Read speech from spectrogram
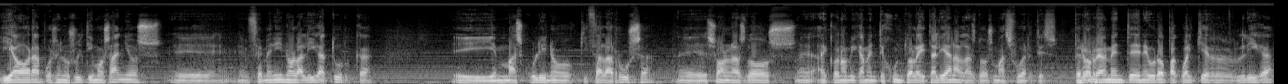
Y ahora, pues en los últimos años, eh, en femenino la liga turca y en masculino quizá la rusa, eh, son las dos, eh, económicamente junto a la italiana, las dos más fuertes. Pero realmente en Europa cualquier liga,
